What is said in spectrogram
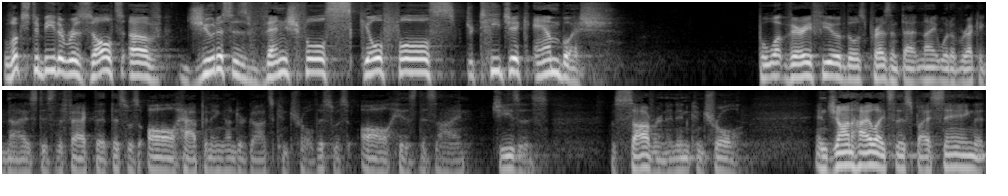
looks to be the result of Judas's vengeful, skillful, strategic ambush. But what very few of those present that night would have recognized is the fact that this was all happening under God's control. This was all his design. Jesus was sovereign and in control. And John highlights this by saying that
